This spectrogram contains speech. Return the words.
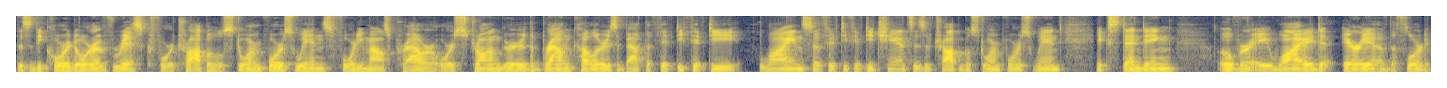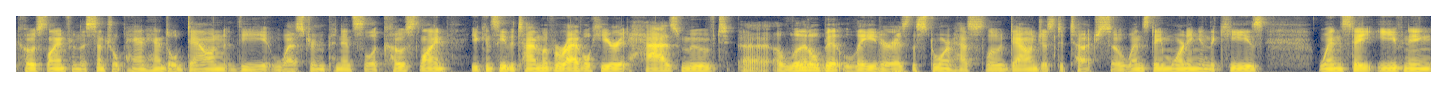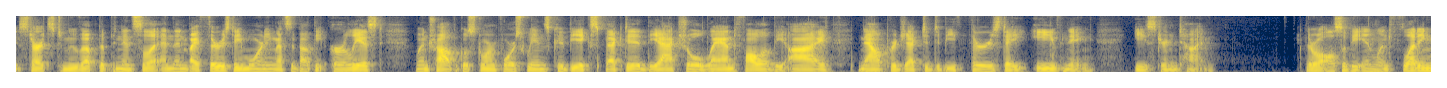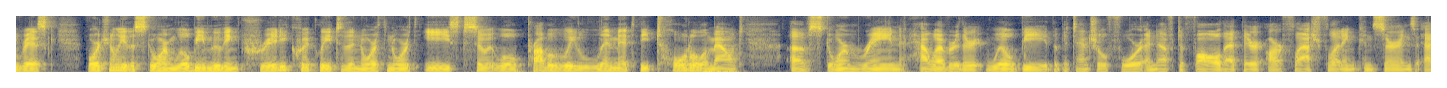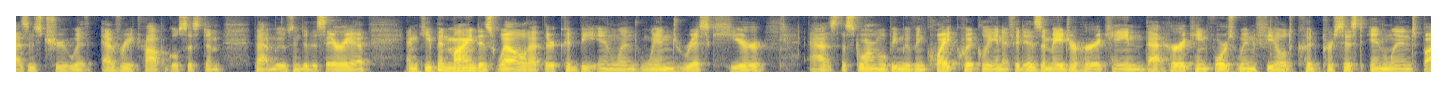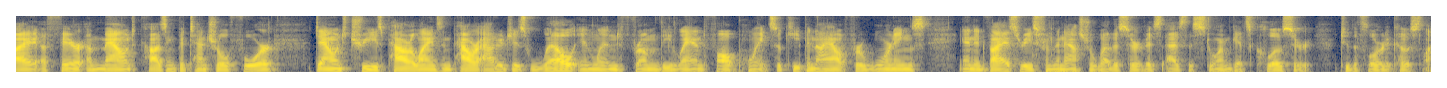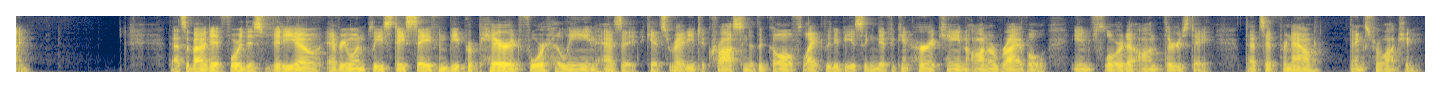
This is the corridor of risk for tropical storm force winds, 40 miles per hour or stronger. The brown color is about the 50 50 line, so 50 50 chances of tropical storm force wind extending over a wide area of the Florida coastline from the central panhandle down the western peninsula coastline. You can see the time of arrival here. It has moved uh, a little bit later as the storm has slowed down just a touch. So Wednesday morning in the Keys, Wednesday evening starts to move up the peninsula, and then by Thursday morning, that's about the earliest when tropical storm force winds could be expected. The actual landfall of the eye now projected to be Thursday evening Eastern Time. There will also be inland flooding risk. Fortunately, the storm will be moving pretty quickly to the north northeast, so it will probably limit the total amount of storm rain. However, there will be the potential for enough to fall that there are flash flooding concerns, as is true with every tropical system that moves into this area. And keep in mind as well that there could be inland wind risk here as the storm will be moving quite quickly. And if it is a major hurricane, that hurricane force wind field could persist inland by a fair amount, causing potential for downed trees, power lines, and power outages well inland from the landfall point. So keep an eye out for warnings and advisories from the National Weather Service as the storm gets closer to the Florida coastline. That's about it for this video. Everyone, please stay safe and be prepared for Helene as it gets ready to cross into the Gulf, likely to be a significant hurricane on arrival in Florida on Thursday. That's it for now. Thanks for watching.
